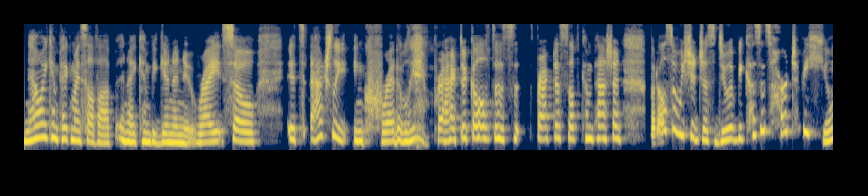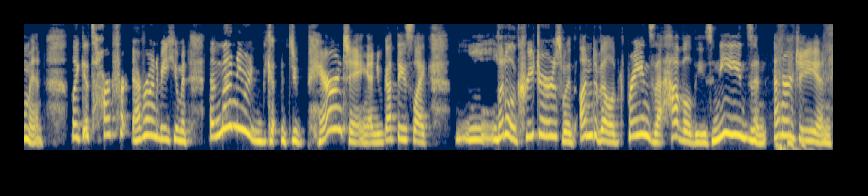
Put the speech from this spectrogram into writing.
now I can pick myself up and I can begin anew, right? So it's actually incredibly practical to practice self compassion, but also we should just do it because it's hard to be human. Like it's hard for everyone to be human. And then you do parenting and you've got these like little creatures with undeveloped brains that have all these needs and energy and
